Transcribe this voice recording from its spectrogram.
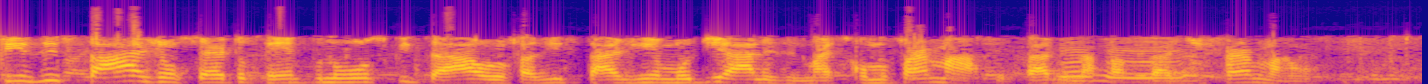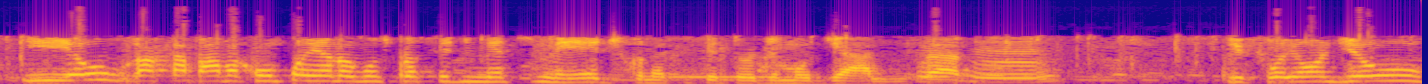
fiz estágio um certo tempo no hospital, eu fazia estágio em hemodiálise, mas como farmácia, sabe? Na faculdade de farmácia. E eu acabava acompanhando alguns procedimentos médicos nesse setor de hemodiálise, sabe? E foi onde eu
